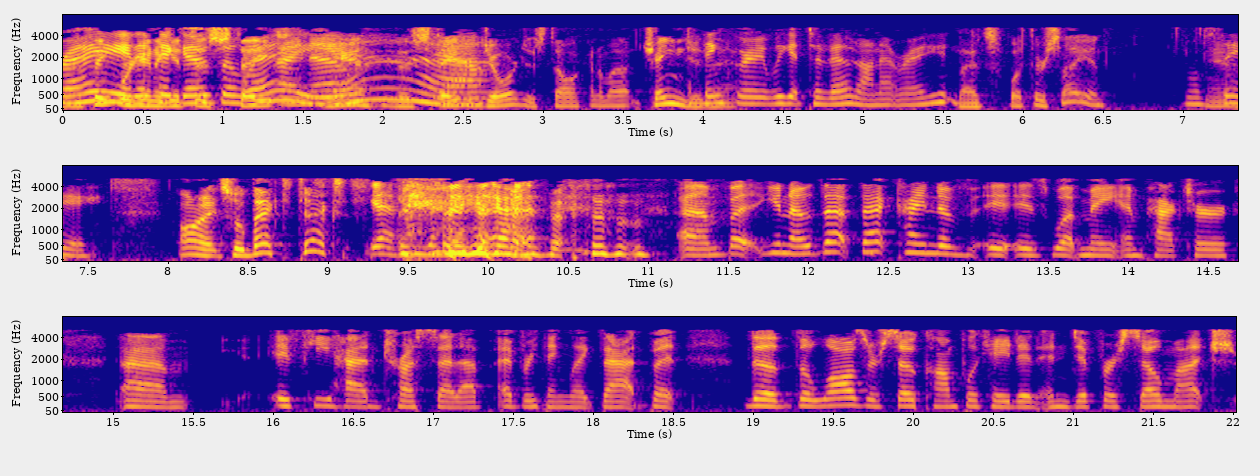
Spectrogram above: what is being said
I think we're going to get the state. away, I know. Yeah, the state yeah. of Georgia's talking about changing I think that. we we get to vote on it, right? That's what they're saying. We'll Yeah. see. All right, so back to Texas. Yes. Yeah. um, but you know that that kind of is what may impact her um, if he had trust set up, everything like that. But the the laws are so complicated and differ so much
